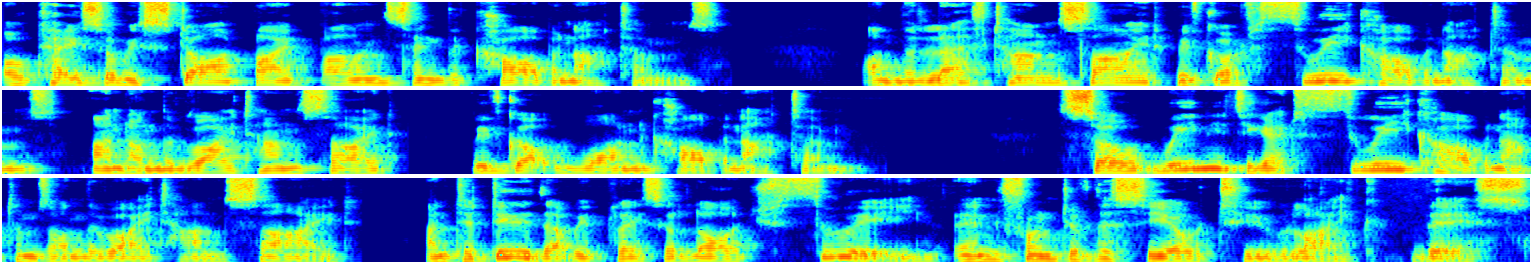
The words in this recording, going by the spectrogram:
Okay, so we start by balancing the carbon atoms. On the left-hand side, we've got three carbon atoms, and on the right-hand side, we've got one carbon atom. So we need to get three carbon atoms on the right-hand side, and to do that, we place a large 3 in front of the CO2 like this.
